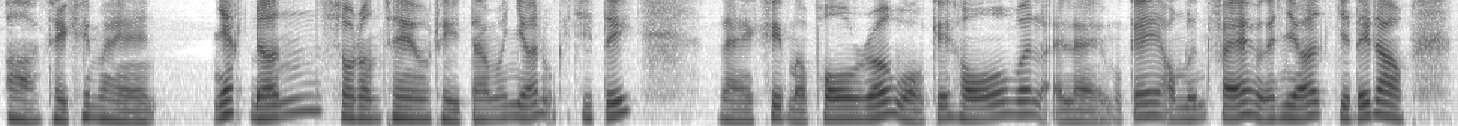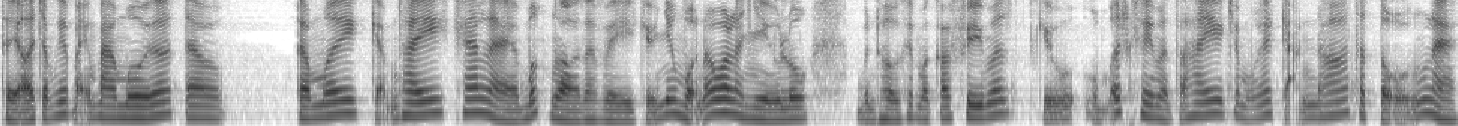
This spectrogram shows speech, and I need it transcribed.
Ờ thì khi mà nhắc đến show don't sell thì tao mới nhớ một cái chi tiết là khi mà Paul rớt một cái hố với lại là một cái ông lính phá và có nhớ chi tiết đâu thì ở trong cái bản 30 á tao tao mới cảm thấy khá là bất ngờ tại vì kiểu nhân vật nó quá là nhiều luôn. Bình thường khi mà coi phim á kiểu cũng ít khi mà tao thấy trong một cái cảnh đó tao tưởng là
